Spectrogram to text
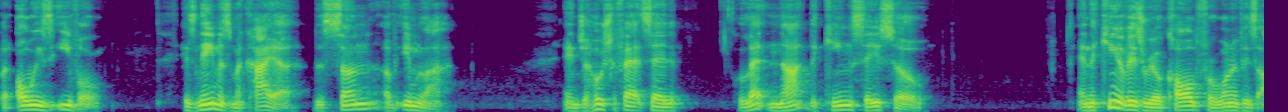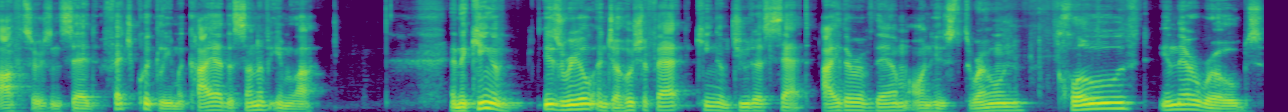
but always evil. His name is Micaiah, the son of Imlah. And Jehoshaphat said, Let not the king say so. And the king of Israel called for one of his officers and said, Fetch quickly Micaiah the son of Imlah. And the king of Israel and Jehoshaphat, king of Judah, sat either of them on his throne, clothed in their robes.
